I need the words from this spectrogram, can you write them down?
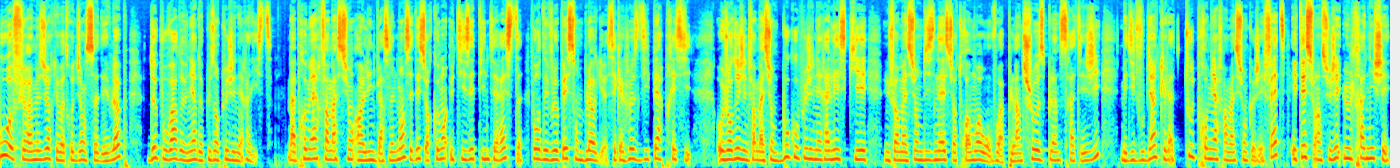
ou au fur et à mesure que votre audience se développe, de pouvoir devenir de plus en plus généraliste. Ma première formation en ligne personnellement, c'était sur comment utiliser Pinterest pour développer son blog. C'est quelque chose d'hyper précis. Aujourd'hui, j'ai une formation beaucoup plus généraliste qui est une formation business sur trois mois où on voit plein de choses, plein de stratégies. Mais dites-vous bien que la toute première formation que j'ai faite était sur un sujet ultra niché.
